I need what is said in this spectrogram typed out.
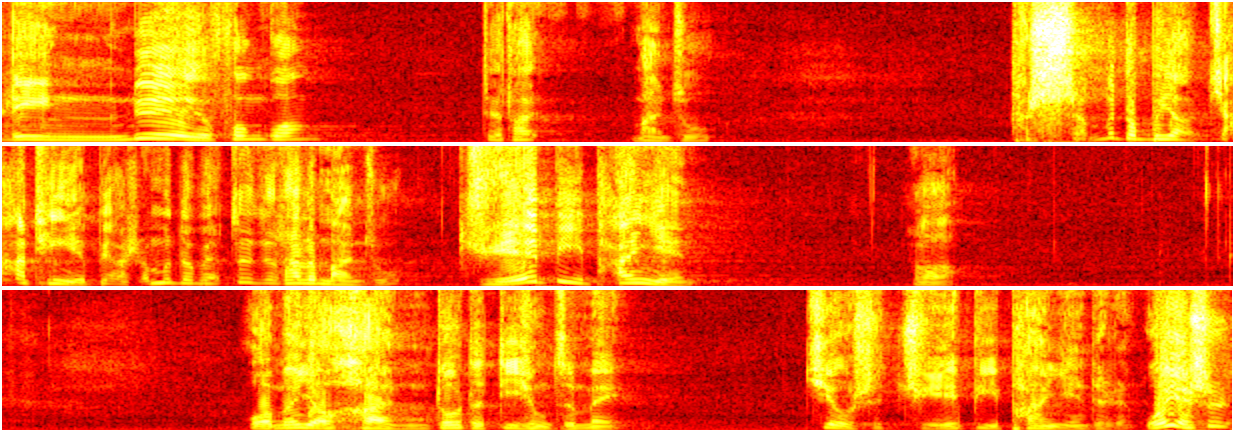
领略风光，这他满足。他什么都不要，家庭也不要，什么都不要，这是他的满足。绝壁攀岩，是吧？我们有很多的弟兄姊妹，就是绝壁攀岩的人，我也是，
